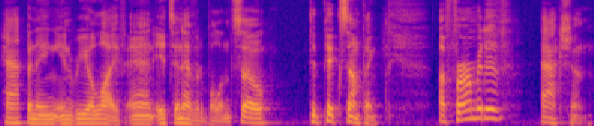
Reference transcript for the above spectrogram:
happening in real life, and it's inevitable. And so, to pick something, affirmative action.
